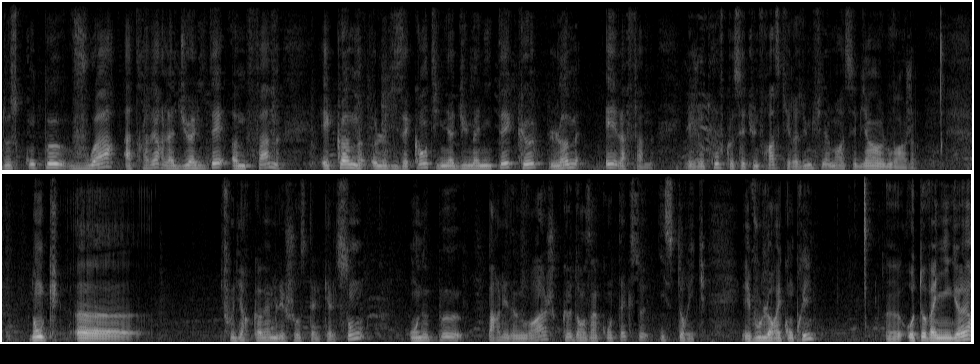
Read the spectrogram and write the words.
de ce qu'on peut voir à travers la dualité homme-femme. Et comme le disait Kant, il n'y a d'humanité que l'homme et la femme. Et je trouve que c'est une phrase qui résume finalement assez bien l'ouvrage. Donc, euh, il faut dire quand même les choses telles qu'elles sont. On ne peut parler d'un ouvrage que dans un contexte historique. Et vous l'aurez compris, euh, Otto Weininger,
